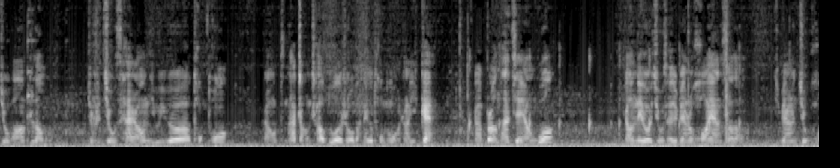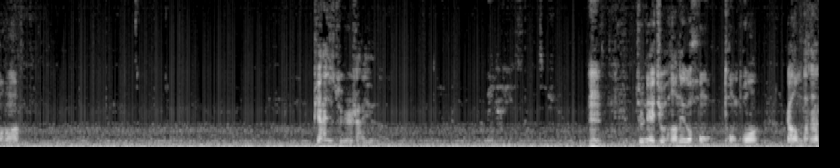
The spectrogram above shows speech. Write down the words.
韭黄知道吗？就是韭菜，然后你有一个桶桶，然后等它长得差不多的时候，把那个桶桶往上一盖，然后不让它见阳光，然后那个韭菜就变成黄颜色的了，就变成韭黄了。吧唧嘴是啥意思？就是那个酒堂那个桶桶桶，然后我们把它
